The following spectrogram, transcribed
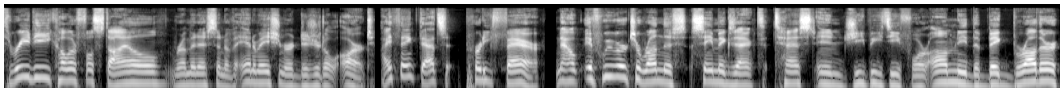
3D colorful style, reminiscent of animation or digital art. I think that's pretty fair. Now, if we were to run this same exact test in GPT-4 Omni, the big brother,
